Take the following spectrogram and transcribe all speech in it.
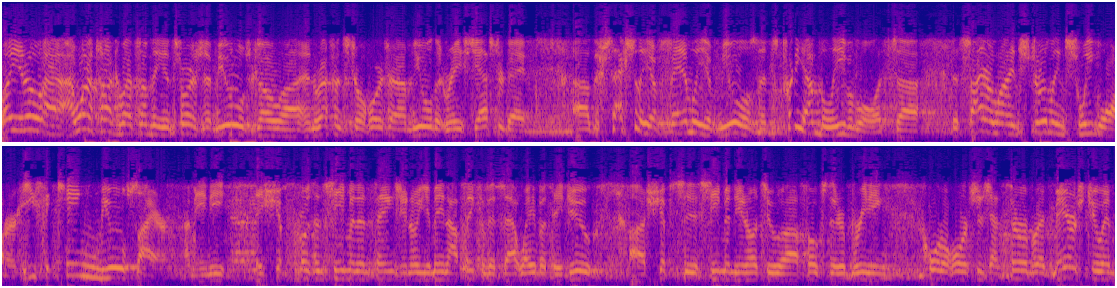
Well, you know, uh, I want to talk about something as far as the mules go uh, in reference to a horse, or a mule that raced yesterday. Uh, there's actually a family of mules that's pretty unbelievable. It's uh, the sire line Sterling Sweetwater. He's the king mule sire. I mean, he, they ship frozen semen and things. You know, you may not think of it that way, but they do uh, ship semen, you know, to uh, folks that are breeding quarter horses and thoroughbred mares to him.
